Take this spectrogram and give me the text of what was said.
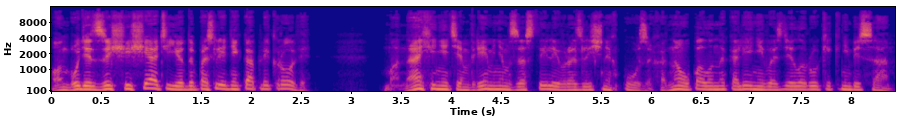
Он будет защищать ее до последней капли крови. Монахини тем временем застыли в различных позах. Одна упала на колени и воздела руки к небесам.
